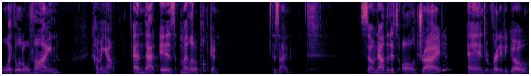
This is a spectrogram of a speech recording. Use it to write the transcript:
like a little vine coming out. And that is my little pumpkin design. So now that it's all dried and ready to go,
